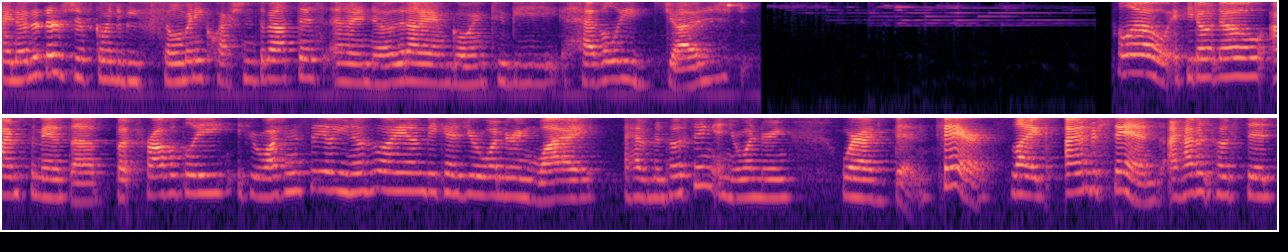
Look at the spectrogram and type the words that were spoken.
I know that there's just going to be so many questions about this and I know that I am going to be heavily judged. Hello, if you don't know, I'm Samantha, but probably if you're watching this video, you know who I am because you're wondering why I haven't been posting and you're wondering where I've been. Fair, like I understand. I haven't posted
